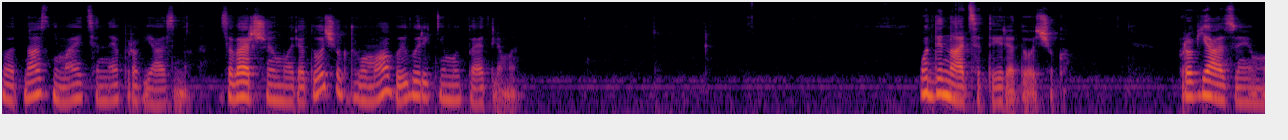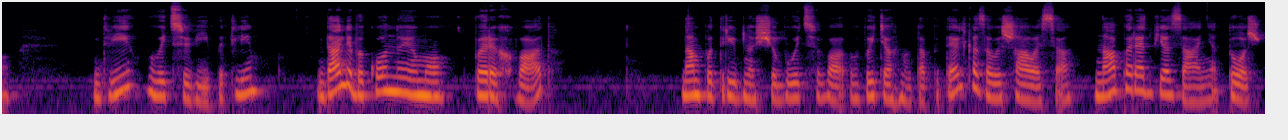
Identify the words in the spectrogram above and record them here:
Одна знімається не пров'язана. Завершуємо рядочок двома виворітніми петлями. Одинадцятий рядочок. Пров'язуємо дві лицьові петлі. Далі виконуємо перехват. Нам потрібно, щоб лицева витягнута петелька залишалася на передв'язання. Тож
